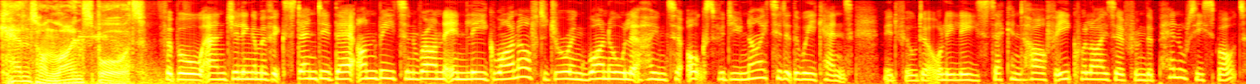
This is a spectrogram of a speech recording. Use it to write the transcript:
Kent Online Sport. Football and Gillingham have extended their unbeaten run in League One after drawing 1 all at home to Oxford United at the weekend. Midfielder Ollie Lee's second half equaliser from the penalty spot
